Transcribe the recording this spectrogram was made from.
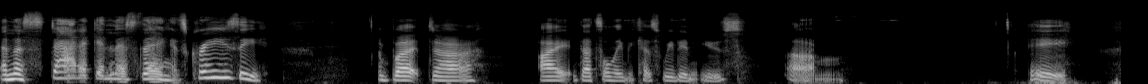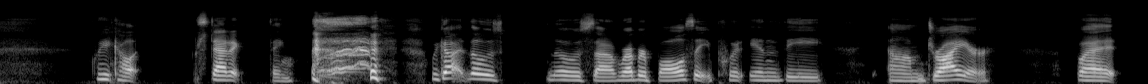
and the static in this thing, it's crazy. But uh I that's only because we didn't use um a what do you call it? Static thing. we got those those uh, rubber balls that you put in the um, dryer, but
